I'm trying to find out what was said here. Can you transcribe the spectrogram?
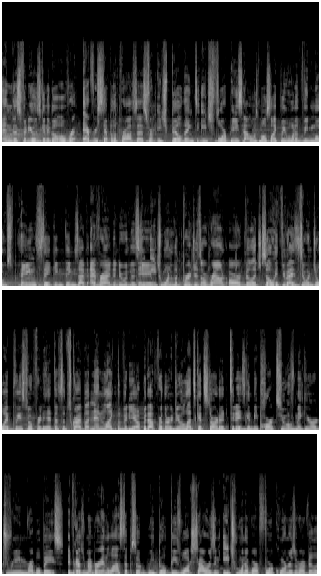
And this video is gonna go over every step of the process, from each building to each floor piece. That was most likely one of the most painstaking things I've ever had to do in this game. Each one of the bridges around our village. So if you guys do enjoy, please feel free to hit the subscribe button and like the video. Without further ado, let's get started. Today's gonna be part two of making our dream rebel base. If you guys remember in the last episode, we built these watchtowers in each one of our four corners of our village.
